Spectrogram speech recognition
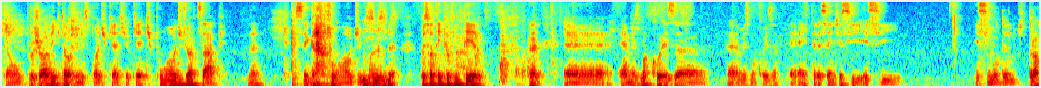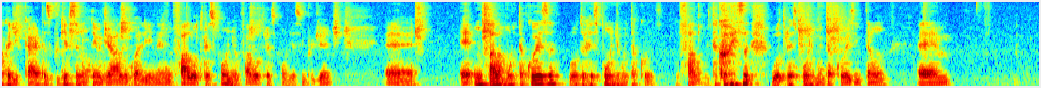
Então, para o jovem que está ouvindo esse podcast aqui, é tipo um áudio de WhatsApp, né? Você grava um áudio e manda, a pessoa tem que ouvir inteiro. Né? É, é a mesma coisa é a mesma coisa. É, é interessante esse, esse, esse modelo de troca de cartas, porque você não tem o diálogo ali, né? Um fala, outro responde, um fala, outro responde, assim por diante. É, é, um fala muita coisa, o outro responde muita coisa. Um fala muita coisa, o outro responde muita coisa. Então, é,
